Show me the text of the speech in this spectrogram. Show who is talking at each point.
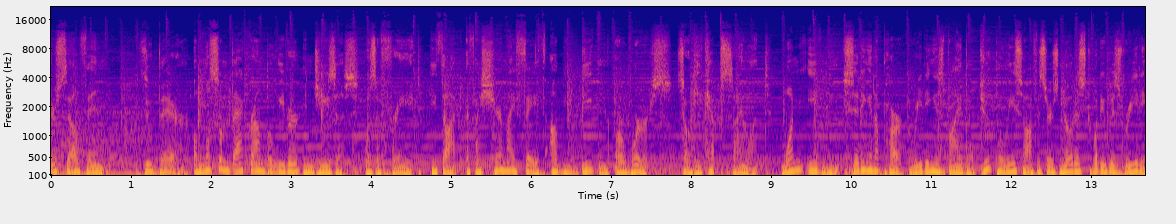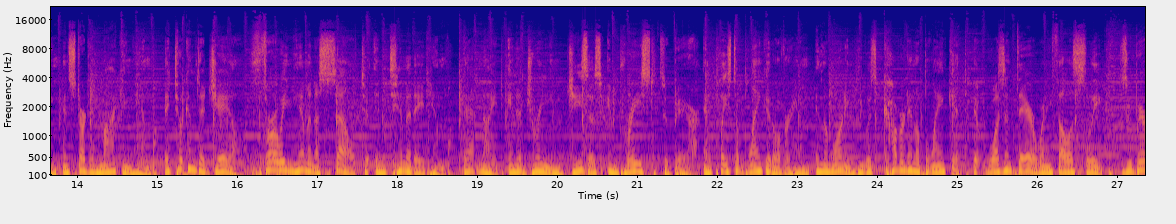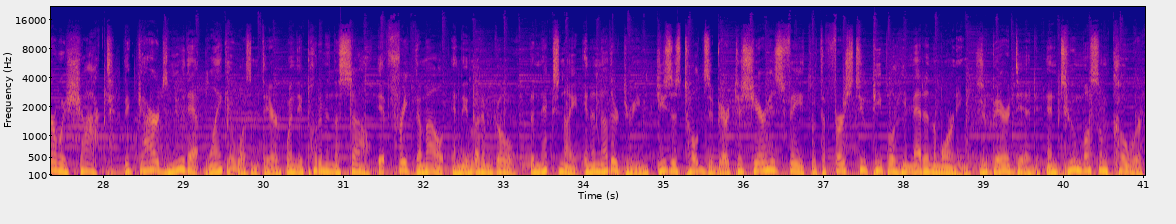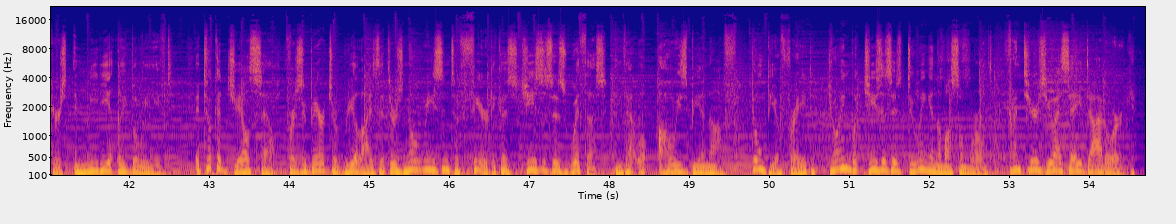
Speaker 1: yourself in. Zubair, a Muslim background believer in Jesus, was afraid. He thought, if I share my faith, I'll be beaten or worse. So he kept silent. One evening, sitting in a park reading his Bible, two police officers noticed what he was reading and started mocking him. They took him to jail, throwing him in a cell to intimidate him. That night, in a dream, Jesus embraced Zubair and placed a blanket over him. In the morning, he was covered in a blanket that wasn't there when he fell asleep. Zubair was shocked. The guards knew that blanket wasn't there when they put him in the cell. It freaked them out and they let him go. The next night, in another dream, Jesus told Zubair to share his faith with the first two people he met in the morning. Zubair did, and two Muslim co workers immediately believed. It took a jail cell for Zubair to realize that there's no reason to fear because Jesus is with us, and that will always be enough. Don't be afraid. Join what Jesus is doing in the Muslim world. FrontiersUSA.org.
